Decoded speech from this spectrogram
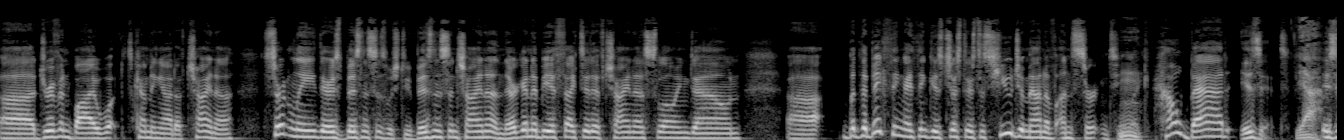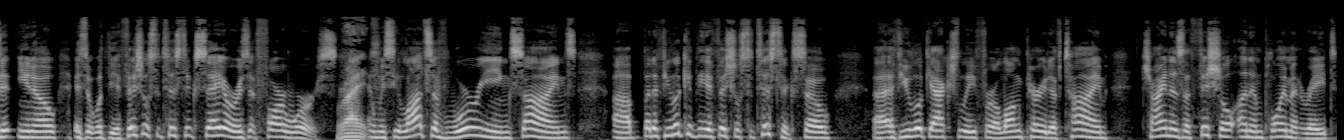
uh, driven by what's coming out of China. Certainly, there's businesses which do business in China, and they're going to be affected if China is slowing down. Uh, but the big thing I think is just there's this huge amount of uncertainty. Like, how bad is it? Yeah. Is it you know is it what the official statistics say, or is it far worse? Right. And we see lots of worrying signs. Uh, but if you look at the official statistics, so. Uh, if you look actually for a long period of time, China's official unemployment rate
